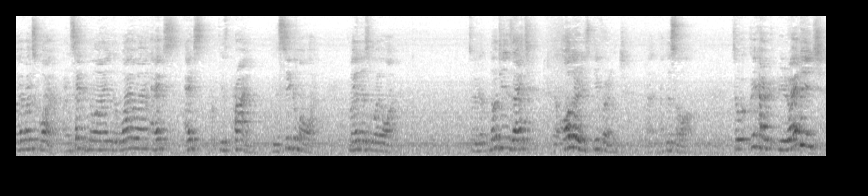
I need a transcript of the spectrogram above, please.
y1 square. And second one is y1 x, x is prime, sigma 1 minus y1. So notice that the order is different and so on. So we can rewrite it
